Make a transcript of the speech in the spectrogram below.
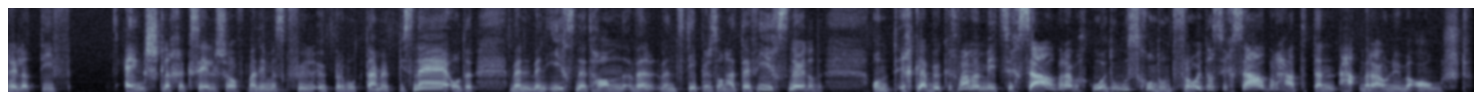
relativ ängstlichen Gesellschaft. Man hat immer das Gefühl, jemand will einem etwas nehmen oder wenn, wenn ich es nicht habe, wenn, wenn es die Person hat, darf ich es nicht. Und ich glaube wirklich, wenn man mit sich selber einfach gut auskommt und Freude an sich selber hat, dann hat man auch nicht mehr Angst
